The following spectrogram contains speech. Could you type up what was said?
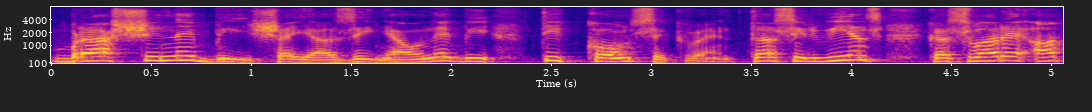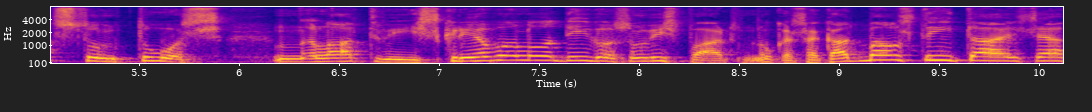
braši nebija šajā ziņā un nebija tik konsekventi. Tas ir viens, kas varēja atstumt tos Latvijas krievalodīgos un vispār nu, saka, atbalstītājus, ja,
